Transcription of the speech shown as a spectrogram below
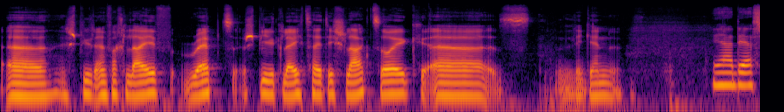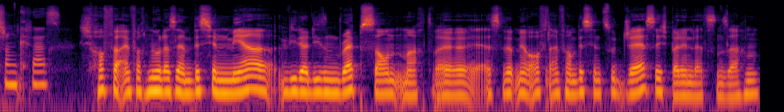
Äh, er spielt einfach live, rappt, spielt gleichzeitig Schlagzeug. Äh, Legende. Ja, der ist schon krass. Ich hoffe einfach nur, dass er ein bisschen mehr wieder diesen Rap-Sound macht, weil es wird mir oft einfach ein bisschen zu jazzig bei den letzten Sachen.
